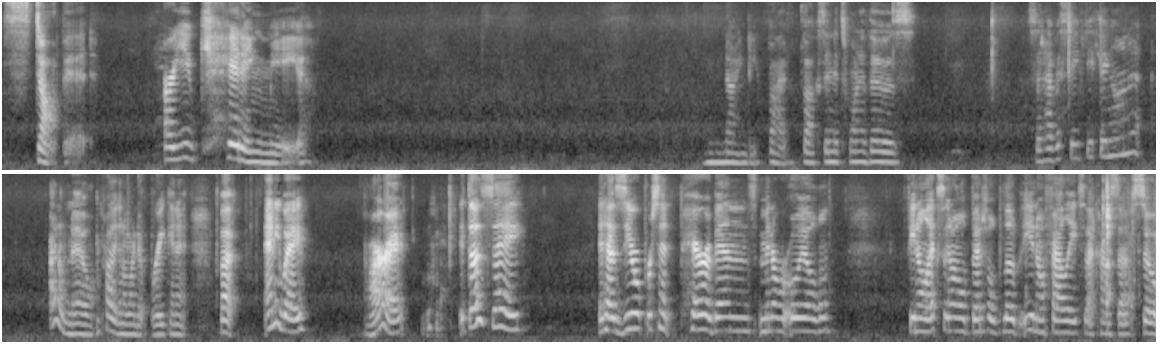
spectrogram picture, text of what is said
Stop it. Are you kidding me? Ninety-five bucks, and it's one of those. Does it have a safety thing on it? I don't know. I'm probably gonna wind up breaking it, but anyway, all right. It does say it has zero percent parabens, mineral oil, phenoxyethanol, benzyl, you know, phthalates, that kind of stuff. So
